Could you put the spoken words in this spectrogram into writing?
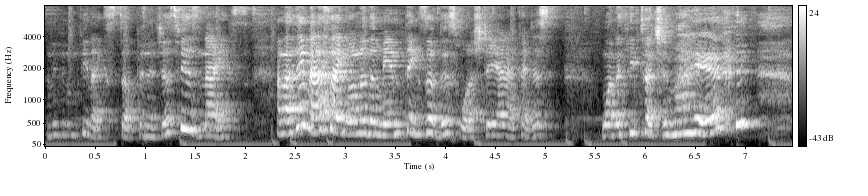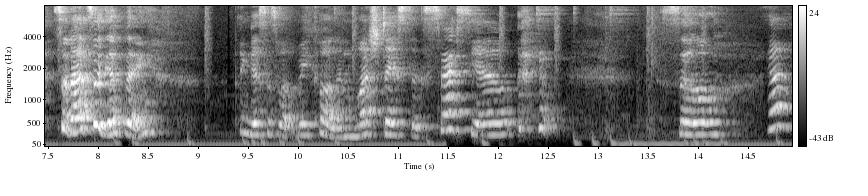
You don't feel like stopping. It just feels nice. And I think that's like one of the main things of this wash day like I just want to keep touching my hair. So that's a good thing. I think this is what we call in wash day success yo. So yeah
